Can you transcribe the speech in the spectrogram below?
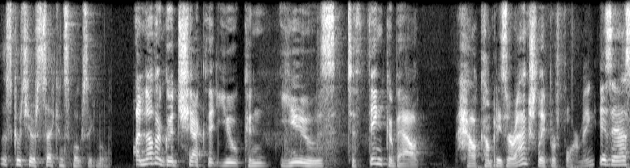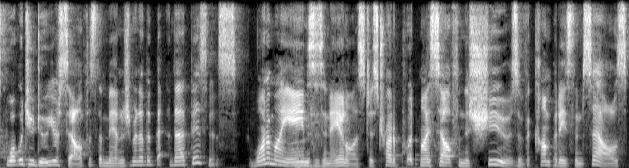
Let's go to your second smoke signal. Another good check that you can use to think about how companies are actually performing is ask what would you do yourself as the management of that business one of my aims as an analyst is try to put myself in the shoes of the companies themselves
